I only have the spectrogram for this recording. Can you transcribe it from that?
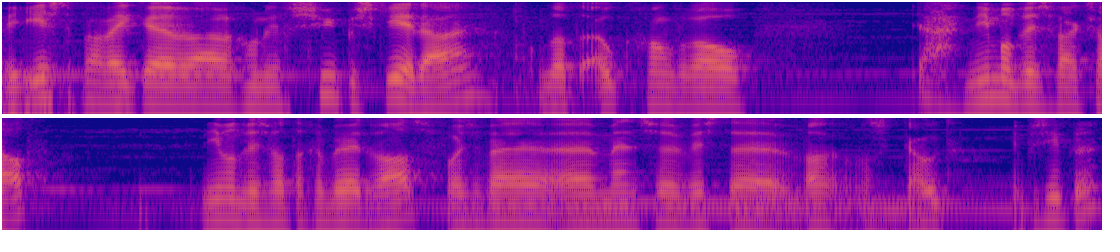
die eerste paar weken waren gewoon echt super skeer daar. Omdat ook gewoon vooral... ja, niemand wist waar ik zat. Niemand wist wat er gebeurd was. Voor zover eh, mensen wisten, was, was ik dood in principe.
